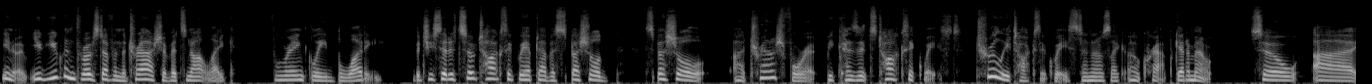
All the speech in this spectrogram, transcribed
You know, you you can throw stuff in the trash if it's not like frankly bloody. But she said it's so toxic we have to have a special special uh, trash for it because it's toxic waste, truly toxic waste. And I was like, oh crap, get them out. So, uh,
